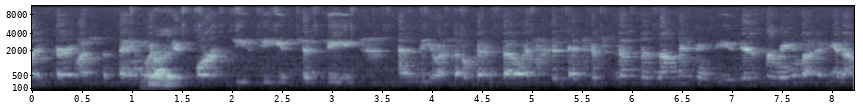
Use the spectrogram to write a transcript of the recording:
then in the summer it's very much the same with Right. Newport, D.C., Cincy, and the U.S. Open. So it, it just that not make things easier for me, but you know,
